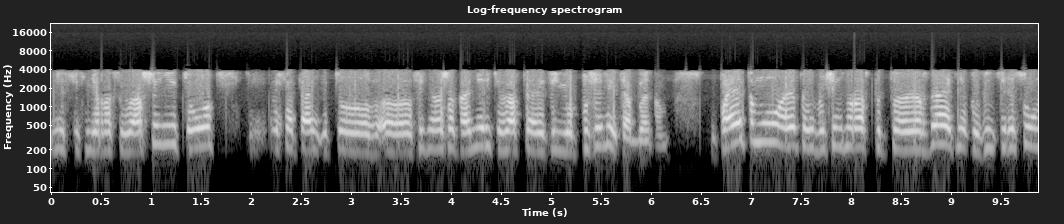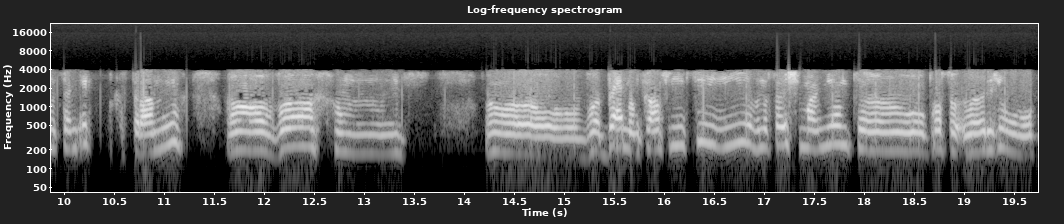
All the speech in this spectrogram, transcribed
Минских мирных соглашений, то, то э, Соединенные Штаты Америки заставят ее пожалеть об этом. Поэтому это в очередной раз подтверждает некую заинтересованность американской стороны э, в э, в данном конфликте и в настоящий момент просто режиму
